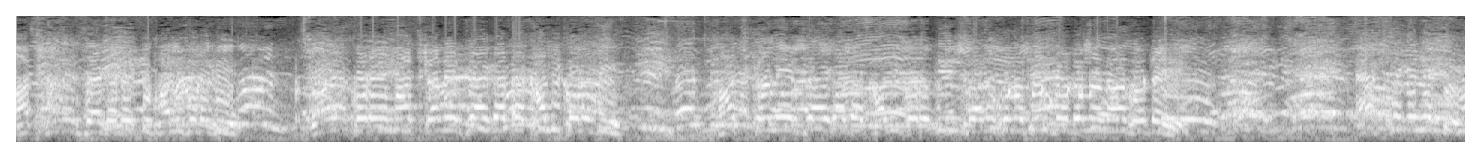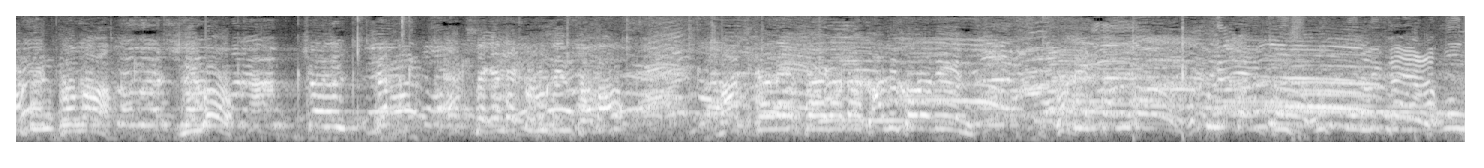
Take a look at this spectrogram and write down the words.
মাঝখানের জায়গাটা একটু খালি করে দিন। দয়া করে মাঝখানের জায়গাটা খালি করে দিন। মাঝখানের জায়গাটা খালি করে দিন যেন কোনো দুর্ঘটনা না ঘটে। এক সেকেন্ড একটু রুটিন থামা। এক সেকেন্ড একটু রুটিন থামাও মাঝখানের জায়গাটা খালি করে দিন রুটিন। পুষ্পোত্তলিকায় আগুন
